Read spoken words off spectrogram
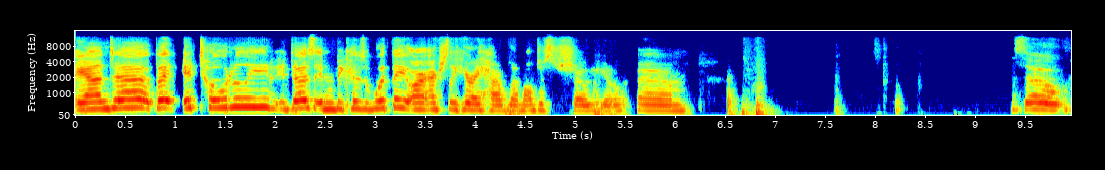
and uh, but it totally it does. And because what they are actually here, I have them. I'll just show you. Um, so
